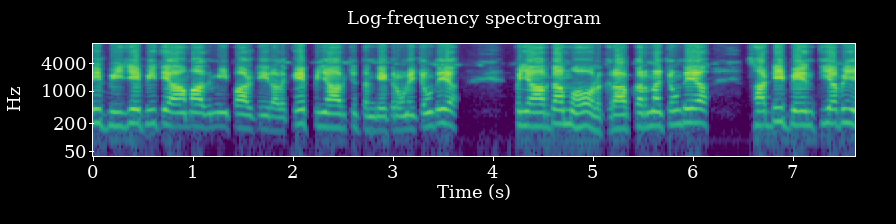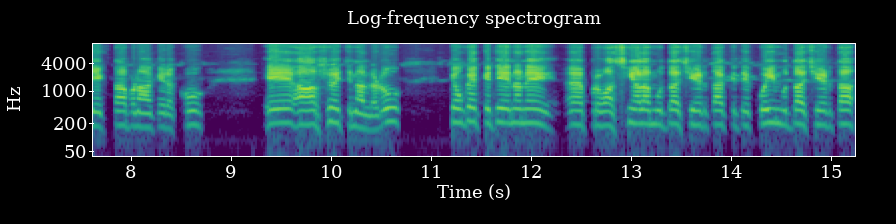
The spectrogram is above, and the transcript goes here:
ਵੀ ਬੀਜੇਪੀ ਤੇ ਆਮ ਆਦਮੀ ਪਾਰਟੀ ਰਲ ਕੇ ਪੰਜਾਬ 'ਚ ਦੰਗੇ ਕਰਾਉਣੇ ਚਾਹੁੰਦੇ ਆ। ਪੰਜਾਬ ਦਾ ਮਾਹੌਲ ਖਰਾਬ ਕਰਨਾ ਚਾਹੁੰਦੇ ਆ। ਸਾਡੀ ਬੇਨਤੀ ਆ ਵੀ ਏਕਤਾ ਬਣਾ ਕੇ ਰੱਖੋ। ਇਹ ਆਪਸ ਵਿੱਚ ਨਾ ਲੜੋ, ਕਿਉਂਕਿ ਕਿਤੇ ਇਹਨਾਂ ਨੇ ਪ੍ਰਵਾਸੀਆਂ ਵਾਲਾ ਮੁੱਦਾ ਛੇੜਤਾ, ਕਿਤੇ ਕੋਈ ਮੁੱਦਾ ਛੇੜਤਾ,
